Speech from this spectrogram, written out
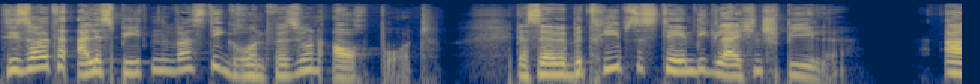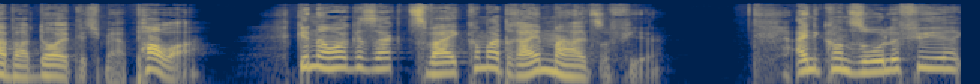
Sie sollte alles bieten, was die Grundversion auch bot. Dasselbe Betriebssystem, die gleichen Spiele. Aber deutlich mehr Power. Genauer gesagt 2,3 mal so viel. Eine Konsole für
